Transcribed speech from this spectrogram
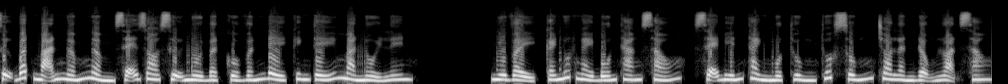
Sự bất mãn ngấm ngầm sẽ do sự nổi bật của vấn đề kinh tế mà nổi lên. Như vậy, cái nút ngày 4 tháng 6 sẽ biến thành một thùng thuốc súng cho lần động loạn sau.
